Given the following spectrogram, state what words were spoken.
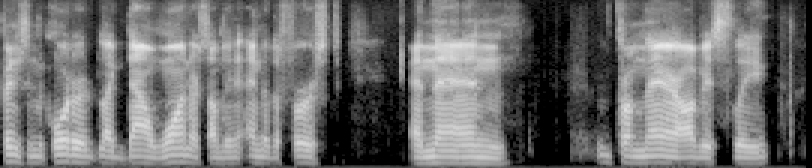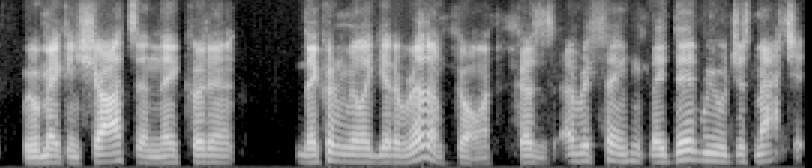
finishing the quarter like down one or something, end of the first, and then from there, obviously, we were making shots, and they couldn't they couldn't really get a rhythm going because everything they did, we would just match it.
